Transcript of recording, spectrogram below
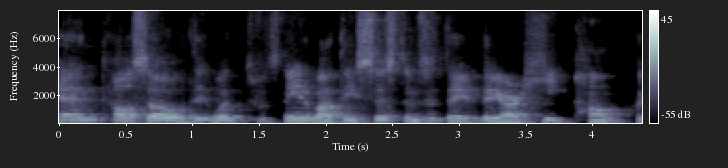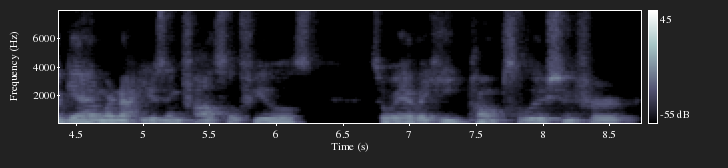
And also, the, what, what's neat about these systems is they, they are heat pump. Again, we're not using fossil fuels. So we have a heat pump solution for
